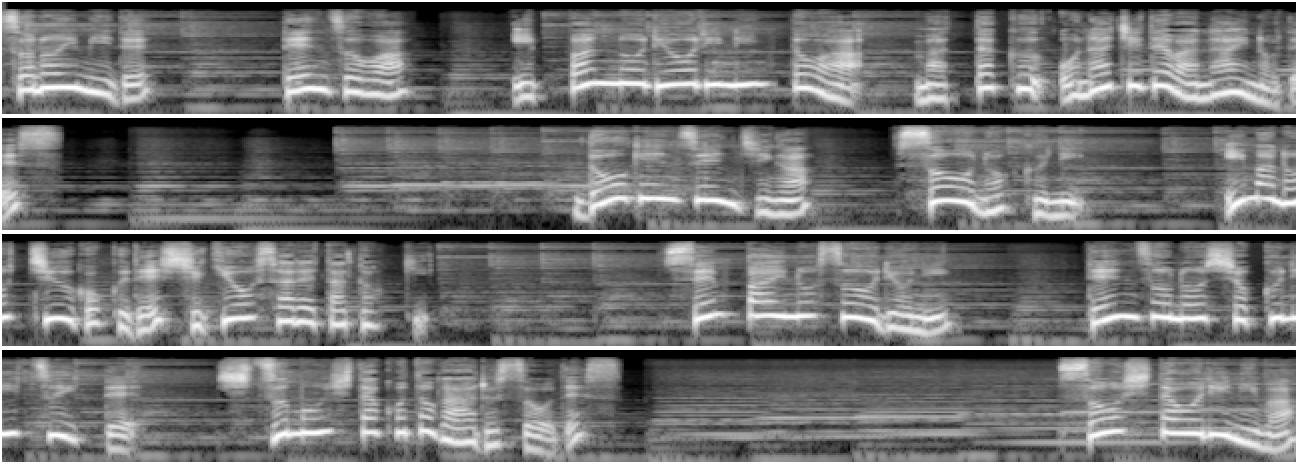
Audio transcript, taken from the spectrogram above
その意味で天蔵は一般の料理人とは全く同じではないのです。道元禅師が宋の国今の中国で修行された時先輩の僧侶に天蔵の職について質問したことがあるそうです。そうした折には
